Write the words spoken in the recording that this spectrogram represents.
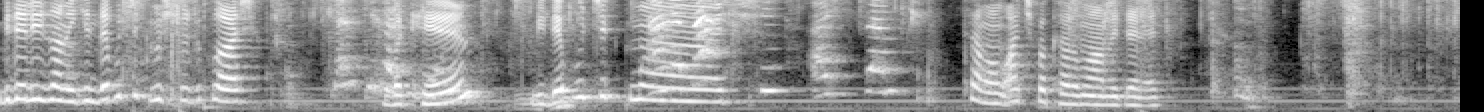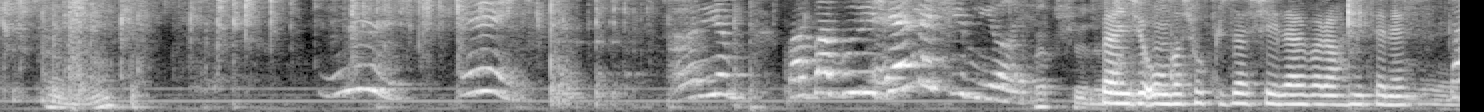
Bir de Liza'nınkinde bu çıkmış çocuklar. Bakın bir de bu çıkmış. Tamam aç bakalım Ahmet Enes. Bak şöyle. Bence onda çok güzel şeyler var Ahmet Enes. Baba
